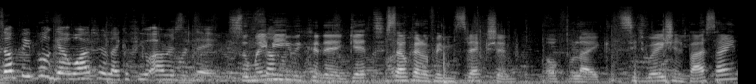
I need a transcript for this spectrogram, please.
Some people get water like a few hours a day. So maybe some... we could uh, get some kind of inspection of like the situation in Palestine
